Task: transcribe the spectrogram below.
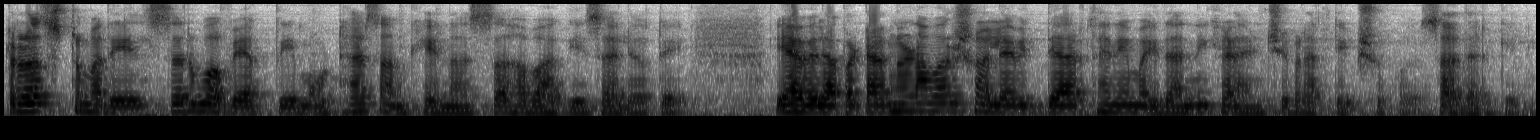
ट्रस्टमधील सर्व व्यक्ती मोठ्या संख्येनं सहभागी झाले होते. यावेळेला पटांगणावर शालेय विद्यार्थ्यांनी मैदानी खेळांची प्रात्यक्षिकं सादर केली.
